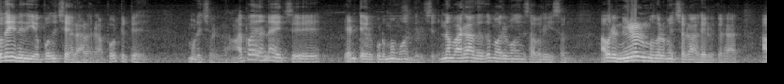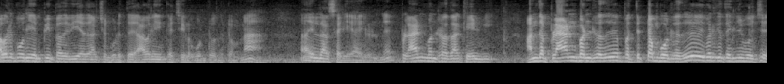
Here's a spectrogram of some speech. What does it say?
உதயநிதியை பொதுச் செயலாளராக போட்டுட்டு முடிச்சிடுறாங்க. அப்போ என்ன ஆயிடுச்சு? என்டையர் குடும்பமும் வந்துடுச்சு இன்னும் வராதது மருமகன் சபரீசன். அவர் நிழல் முதலமைச்சராக இருக்கிறார். அவருக்கு ஒரு எம்பி பதவி ஏதாச்சும் கொடுத்து அவரையும் கட்சியில் கொண்டு வந்துட்டோம்னா எல்லாம் சரியாயிருந்து பிளான் பண்ணுறதா கேள்வி. அந்த பிளான் பண்ணுறது இப்போ திட்டம் போடுறது இவருக்கு தெரிஞ்சு போச்சு.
